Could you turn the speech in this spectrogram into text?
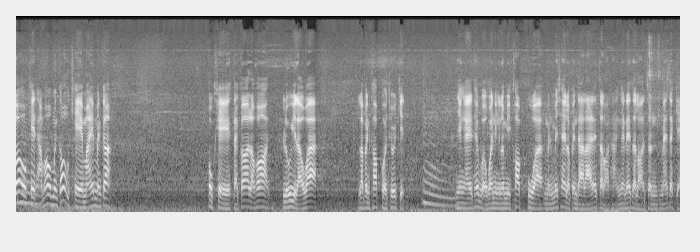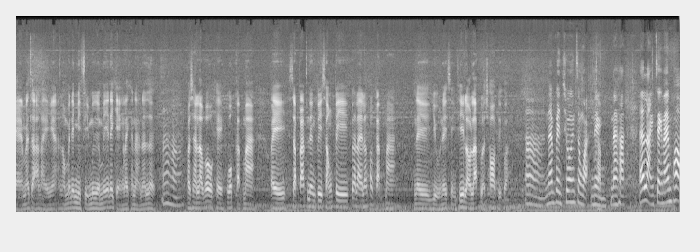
ก็โอเคถามว่ามันก็โอเคไหมมันก็ โอเค แต่ก็เราก็รู้อยู่แล้วว่า เราเป็นครอบครัวธุรกิจอืม ยังไงถ้าเกิดวันหนึ่งเรามีครอบครัว มันไม่ใช่เราเป็นดาราได้ตลอดหาเงินได้ตลอดจนแม้จะแก่แม้จะอะไรเงี้ยเราไม่ได้มีฝีมือไม่ได้เก่งอะไรขนาดนั้นเลยอ่าฮะเพราะฉะนั้นเราก็โอเควกกลับมาไปสักแป๊บหนึ่งปี 2 ปีเพื่ออะไรแล้วก็กลับมาในอยู่ในสิ่งที่เรารักเราชอบดีกว่าอ่า นั่นเป็นช่วงจังหวะหนึ่งนะคะ แล้วหลังจากนั้นพอ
